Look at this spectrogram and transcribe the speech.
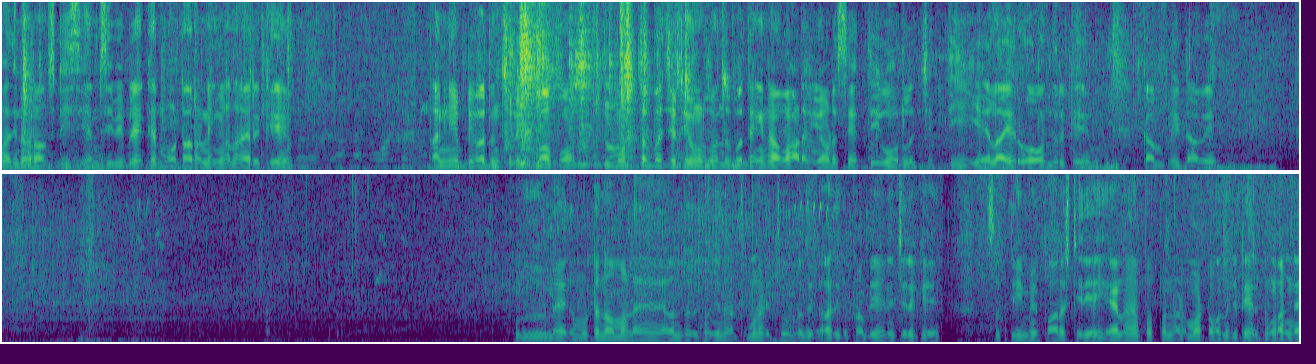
பதினாறு amps DC MCB breaker motor ரன்னிங்கில் தான் இருக்குது தண்ணி எப்படி வருதுன்னு சொல்லிட்டு பார்ப்போம். மொத்த பட்ஜெட் இவங்களுக்கு வந்து பார்த்திங்கன்னா வாடகையோடு சேர்த்து ஒரு லட்சத்தி ஏழாயிரரூவா ரூபா வந்திருக்கு. கம்ப்ளீட்டாகவே ஃபுல் மேகமூட்டம் தான் மழை வந்தது. கொஞ்ச நேரத்துக்கு முன்னாடி தூர்னது அதுக்கப்புறம் அப்படியே நிச்சிருக்கு சுற்றியுமே ஃபாரஸ்ட் ஏரியா ஏன்னா அப்பப்போ நடமாட்டம் வந்துக்கிட்டே இருக்குங்களாங்க.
